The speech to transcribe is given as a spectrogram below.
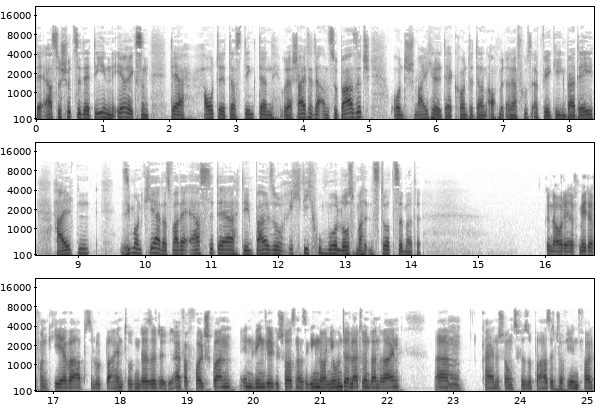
der erste Schütze der Dänen, Eriksen, der haute das Ding dann oder scheiterte an Subasic und Schmeichel, der konnte dann auch mit einer Fußabwehr gegen Badei halten. Simon Kehr, das war der erste, der den Ball so richtig humorlos mal ins Tor zimmerte. Genau, der Elfmeter von Kier war absolut beeindruckend. Also einfach Vollspann in Winkel geschossen, also ging noch in die Unterlatte und dann rein. Ähm, keine Chance für Subasic auf jeden Fall.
